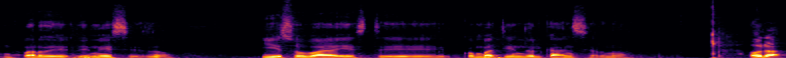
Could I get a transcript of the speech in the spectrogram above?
un par de, meses, ¿no? Y eso va este, combatiendo el cáncer, ¿no? Ahora,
